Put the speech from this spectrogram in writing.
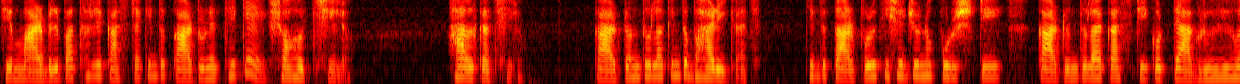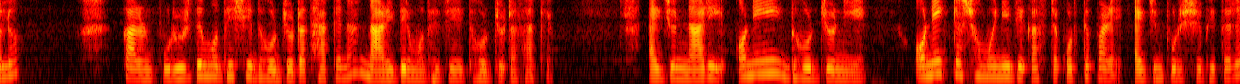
যে মার্বেল পাথরের কাজটা কিন্তু কার্টুনের থেকে সহজ ছিল। হালকা ছিল। কার্টুন তোলা কিন্তু ভারী কাজ। কিন্তু তারপরে কিসের জন্য পুরুষটি কার্টুন তোলার কাজটি করতে আগ্রহী হলো? কারণ পুরুষদের মধ্যে সে ধৈর্যটা থাকে না, নারীদের মধ্যে যে ধৈর্যটা থাকে। একজন নারী অনেক ধৈর্য নিয়ে, অনেকটা সময় নিয়ে যে কাজটা করতে পারে একজন পুরুষের ভিতরে,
